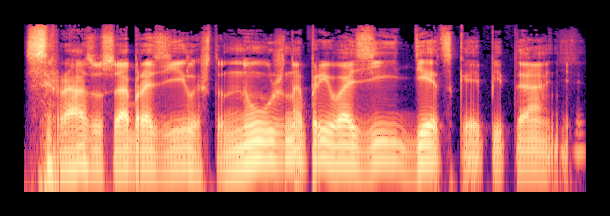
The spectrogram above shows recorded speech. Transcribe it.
сразу сообразила, что нужно привозить детское питание.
